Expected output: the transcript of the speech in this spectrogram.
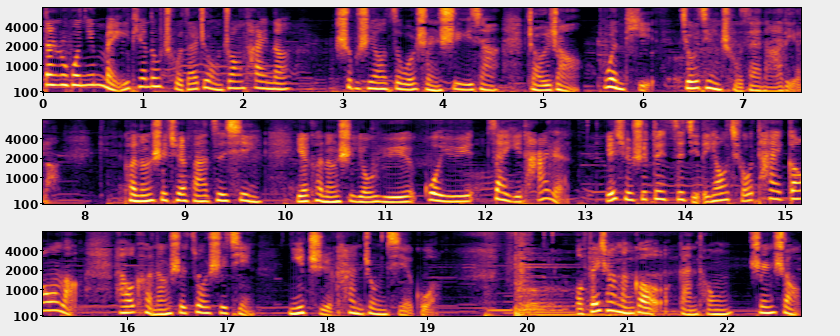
但如果你每一天都处在这种状态呢？是不是要自我审视一下，找一找问题究竟处在哪里了？可能是缺乏自信，也可能是由于过于在意他人，也许是对自己的要求太高了，还有可能是做事情你只看重结果。我非常能够感同身受，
